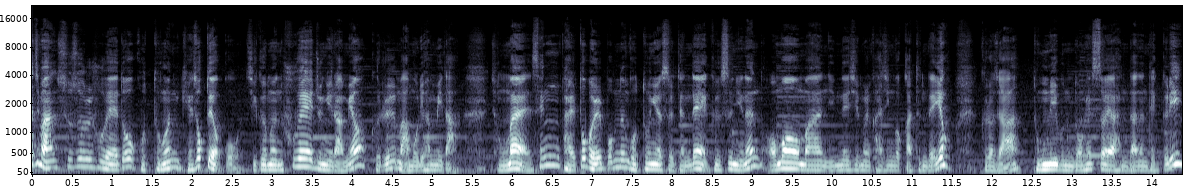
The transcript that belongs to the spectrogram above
하지만 수술 후에도 고통은 계속되었고 지금은 후회 중이라며 글을 마무리합니다. 정말 생발톱을 뽑는 고통이었을 텐데 글쓴이는 어마어마한 인내심을 가진 것 같은데요. 그러자 독립운동 했어야 한다는 댓글이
